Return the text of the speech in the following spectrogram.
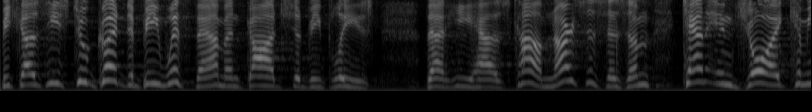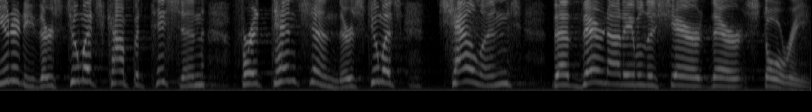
because he's too good to be with them and God should be pleased that he has come. Narcissism can't enjoy community. There's too much competition for attention, there's too much challenge that they're not able to share their story.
